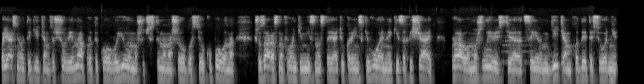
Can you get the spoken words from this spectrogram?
Пояснювати дітям, за що війна, проти кого воюємо, що частина нашої області окупована, що зараз на фронті міцно стоять українські воїни, які захищають право, можливість е, цим дітям ходити сьогодні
